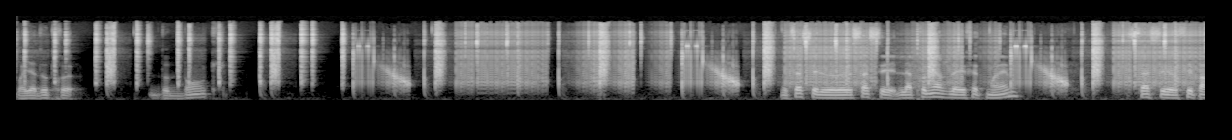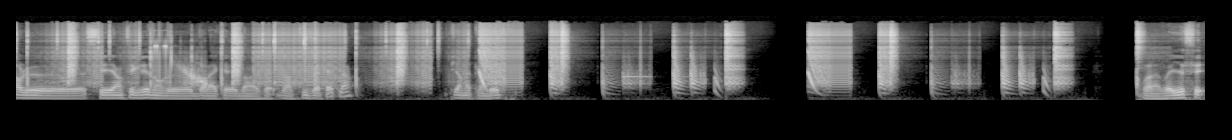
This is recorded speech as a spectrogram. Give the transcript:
Bon, il y a d'autres d'autres banques. Donc ça c'est le ça c'est la première je l'avais faite moi-même. Ça c'est fait par le c'est intégré dans le dans la dans la, dans la là. Puis il y en a plein d'autres. Voilà, vous voyez, c'est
